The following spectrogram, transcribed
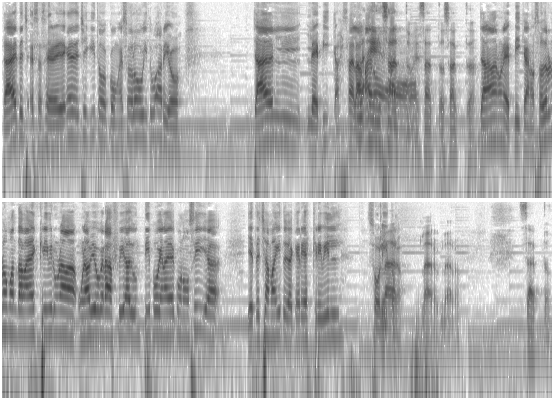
Ya desde, o sea, se veía que desde chiquito, con eso de los obituarios, ya él le pica. O sea, la, La- mano. Exacto, exacto, exacto. Ya la mano le pica. Nosotros nos mandaban a escribir una, una biografía de un tipo que nadie conocía. Y este chamaquito ya quería escribir solito. Claro, claro, claro. Exacto.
